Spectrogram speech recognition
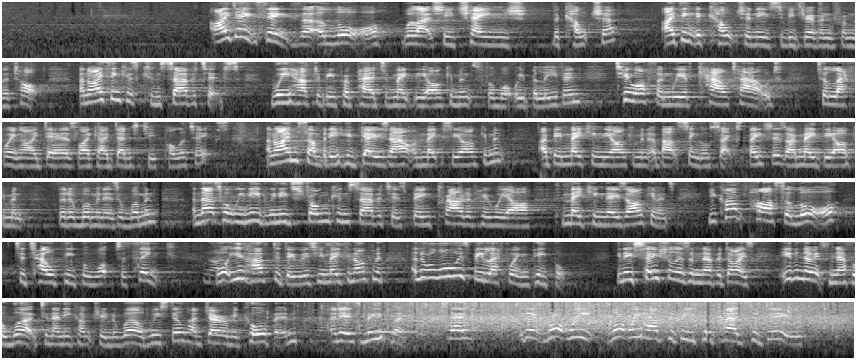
I don't think that a law will actually change the culture. I think the culture needs to be driven from the top. And I think as conservatives, we have to be prepared to make the arguments for what we believe in. Too often we have kowtowed to left wing ideas like identity politics. And I'm somebody who goes out and makes the argument. I've been making the argument about single sex spaces. I made the argument that a woman is a woman. And that's what we need. We need strong conservatives being proud of who we are, making those arguments. You can't pass a law to tell people what to think. What you have to do is you make an argument, and there will always be left wing people. You know, socialism never dies. Even though it's never worked in any country in the world, we still had Jeremy Corbyn and his movement. So, you know, what we, what we have to be prepared to do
